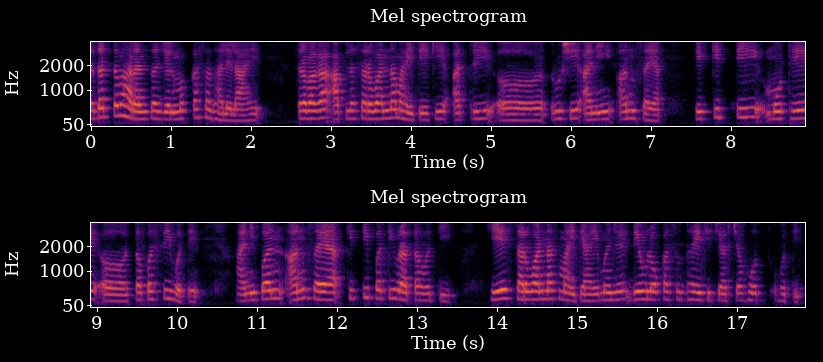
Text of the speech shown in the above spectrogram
तर दत्त महाराजांचा जन्म कसा झालेला आहे? तर बघा आपल्या सर्वांना माहिती आहे की अत्री ऋषी आणि अनुसया हे किती मोठे तपस्वी होते. आणि पण अनुसया किती पतिव्रता होती हे सर्वांनाच माहिती आहे. म्हणजे देवलोकातसुद्धा याची चर्चा होत होती.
